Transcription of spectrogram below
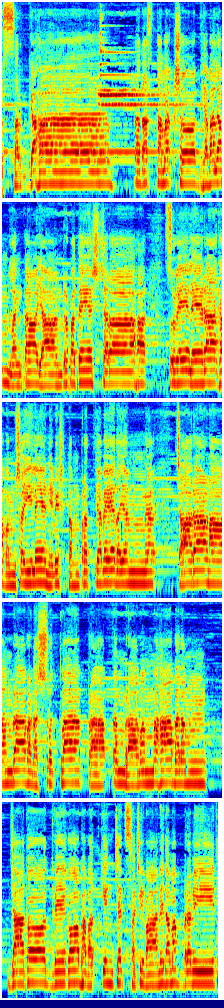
सर्गः। ततस्तमक्षोभ्यबलम् लङ्काया नृपतेश्चराः। सुवेले राघवम् शैले निविष्टम् प्रत्यवेदयन्। चाराणाम् रावणः श्रुत्वा प्राप्तम् रामम् महाबलम् जातोद्वेगोऽभवत् किञ्चित् सचिवानिदमब्रवीत्।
